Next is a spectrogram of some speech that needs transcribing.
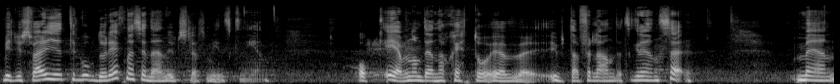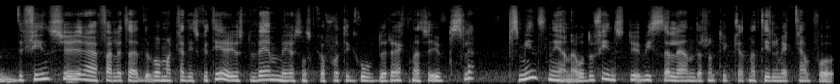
vill ju Sverige tillgodoräkna sig den utsläppsminskningen. Och även om den har skett då över, utanför landets gränser. Men det finns ju i det här fallet vad man kan diskutera just vem är det som ska få tillgodoräkna sig utsläppsminskningarna och då finns det ju vissa länder som tycker att man till och med kan få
